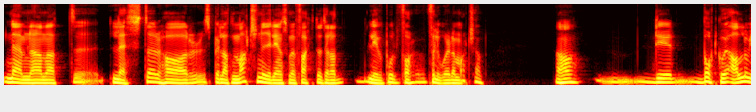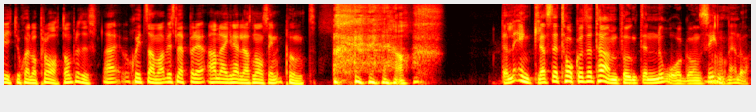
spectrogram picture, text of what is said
nämner han att eh, Leicester har spelat match nyligen som en faktor till att Liverpool förlorade matchen. Ja, det bortgår all logik du själv har pratat om precis. Nej, skitsamma. Vi släpper det. Han är gnälligast någonsin. Punkt. ja. Den enklaste Talk of the Town-punkten någonsin mm. ändå.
